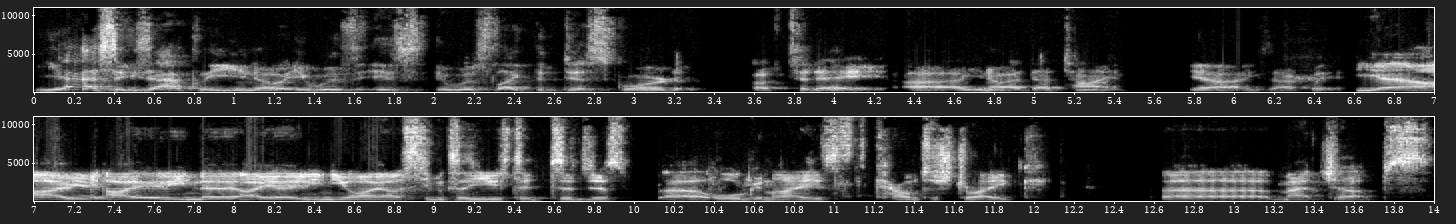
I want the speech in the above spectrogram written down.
Yes, exactly. You know, it was is it was like the Discord of today. Uh, you know, at that time. Yeah, exactly. Yeah, I I only know I only knew IRC because I used it to just uh, organize Counter Strike uh, matchups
